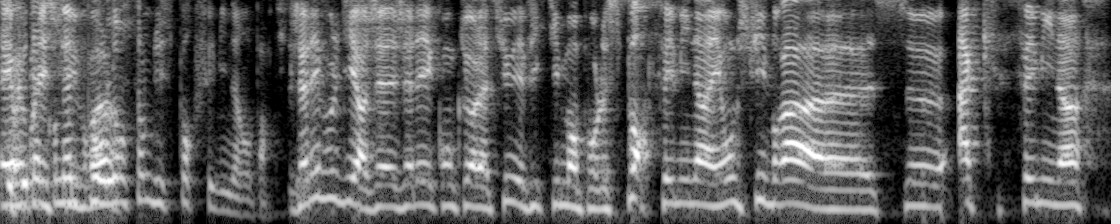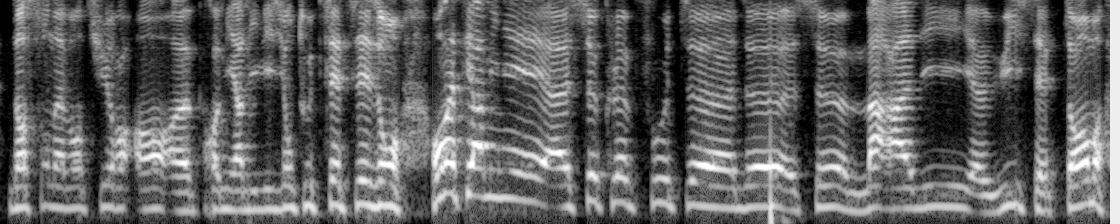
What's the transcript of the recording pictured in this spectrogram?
Et, peut-être pour l'ensemble du sport féminin en particulier. J'allais vous le dire, j'allais conclure là-dessus, effectivement, pour le sport féminin. Et on le suivra, euh, ce hack féminin, dans son aventure en euh, première division toute cette saison. On va terminer euh, ce club foot de ce mardi 8 septembre.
